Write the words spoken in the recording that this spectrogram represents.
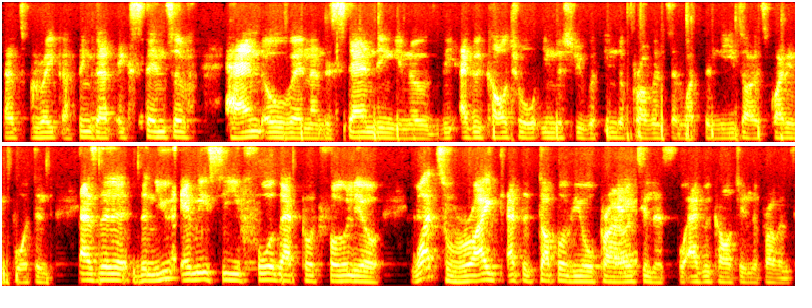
That's great. I think that extensive handover and understanding, you know, the agricultural industry within the province and what the needs are is quite important. As the, the new MEC for that portfolio, what's right at the top of your priority list for agriculture in the province?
